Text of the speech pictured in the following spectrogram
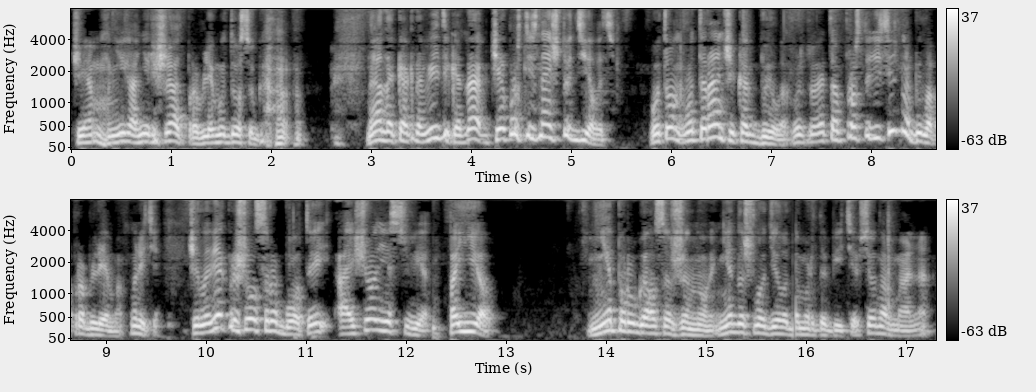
Чем? Они, они решают проблемы досуга. Надо как-то, видите, когда человек просто не знает, что делать. Вот он, вот раньше как было. Это просто действительно была проблема. Смотрите, человек пришел с работы, а еще есть свет. Поел. Не поругался с женой, не дошло дело до мордобития, все нормально.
